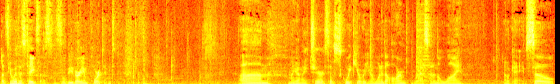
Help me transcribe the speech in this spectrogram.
Let's see where this takes us. This will be very important. Um, oh my god, my chair is so squeaky over here. One of the arm rests. I don't know why. Okay, so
